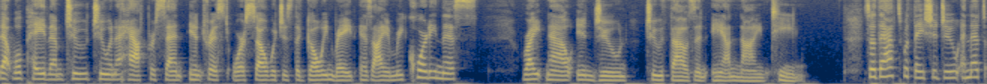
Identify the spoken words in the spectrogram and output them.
that will pay them two, two and a half percent interest or so, which is the going rate as I am recording this right now in June 2019. So that's what they should do, and that's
